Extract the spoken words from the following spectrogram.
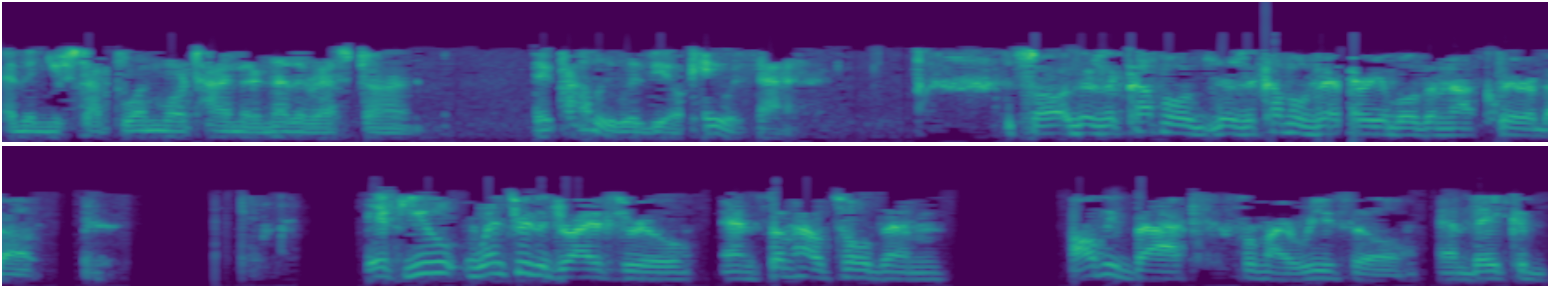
and then you stopped one more time at another restaurant they probably would be okay with that So there's a couple there's a couple variables I'm not clear about. If you went through the drive-through and somehow told them, "I'll be back for my refill," and they could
